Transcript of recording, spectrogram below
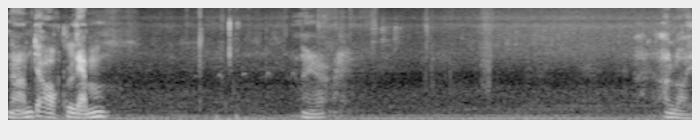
หนามจะออกแหลม นะครับอร่อย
